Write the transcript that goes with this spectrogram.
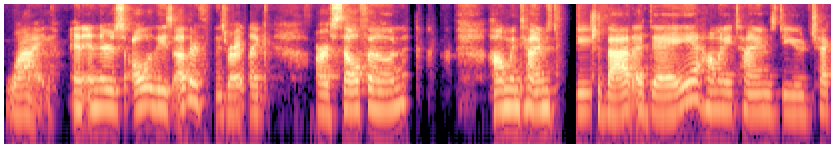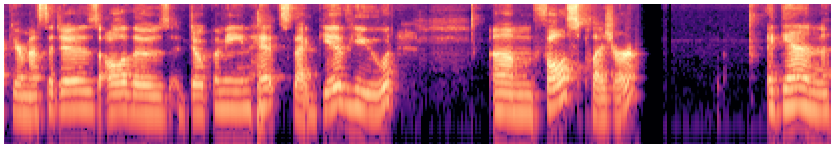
Why? And and there's all of these other things right? Like our cell phone how many times do you use that a day? How many times do you check your messages? All of those dopamine hits that give you um, false pleasure. Again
